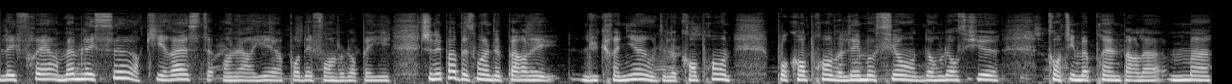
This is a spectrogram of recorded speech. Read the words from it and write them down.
les frères, même les sœurs qui restent en arrière pour défendre leur pays. Je n'ai pas besoin de parler l'ukrainien ou de le comprendre pour comprendre l'émotion dans leurs yeux quand ils me prennent par la main.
